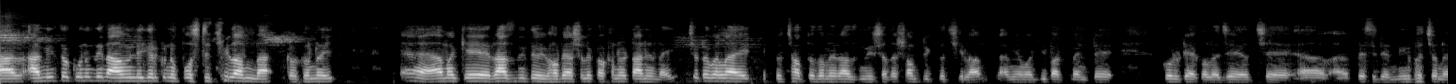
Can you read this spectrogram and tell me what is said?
আর আমি তো কোনোদিন আওয়ামী লীগের কোনো পোস্টে ছিলাম না কখনোই। আমাকে রাজনীতি ওইভাবে আসলে কখনো টানে নাই। ছোটবেলায় একটু ছাত্র দলের রাজনীতির সাথে সম্পৃক্ত ছিলাম। আমি আমার ডিপার্টমেন্টে করুটিয়া কলেজে হচ্ছে প্রেসিডেন্ট নির্বাচনে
